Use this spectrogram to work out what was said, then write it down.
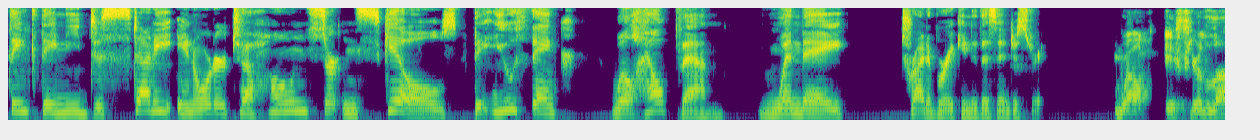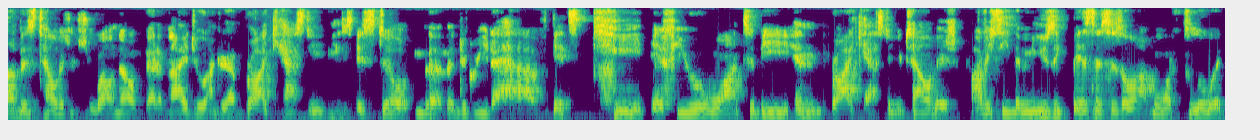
think they need to study in order to hone certain skills that you think will help them when they try to break into this industry? Well, if your love is television, as you well know better than I do, Andrea, broadcasting is, is still the, the degree to have. It's key if you want to be in broadcasting or television. Obviously, the music business is a lot more fluid,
